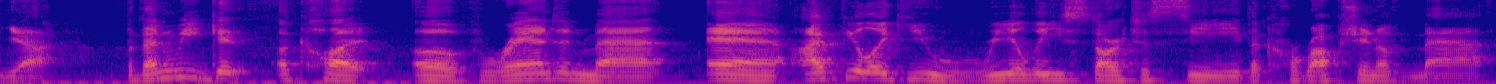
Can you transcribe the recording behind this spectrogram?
Yeah. But then we get a cut of Rand and Mat, and I feel like you really start to see the corruption of Mat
